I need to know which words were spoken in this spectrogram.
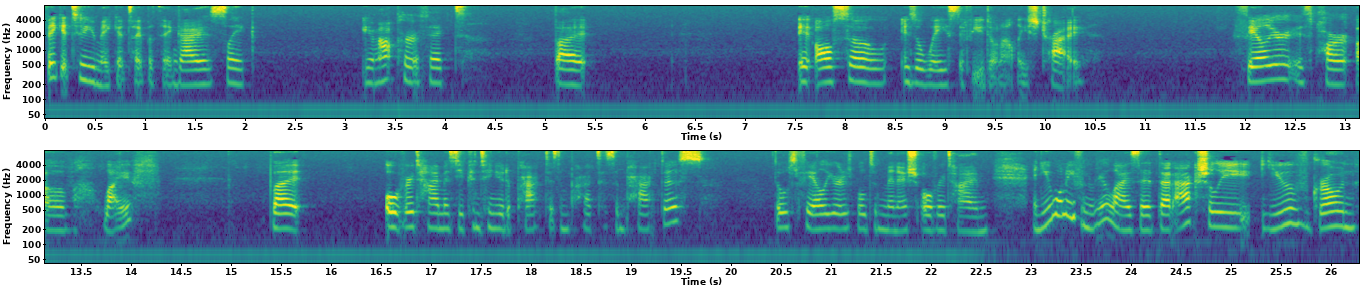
fake it till you make it type of thing, guys. Like, you're not perfect, but it also is a waste if you don't at least try failure is part of life, but over time, as you continue to practice and practice and practice, those failures will diminish over time, and you won't even realize it that actually you've grown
